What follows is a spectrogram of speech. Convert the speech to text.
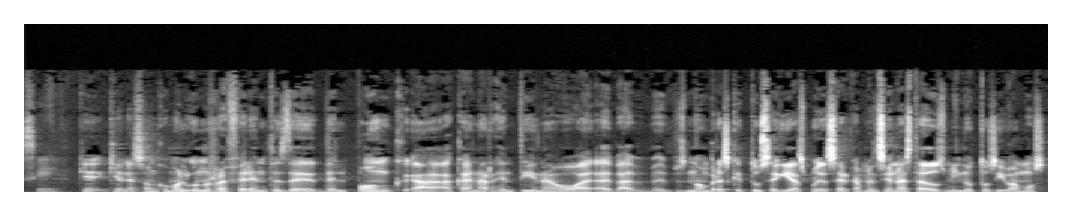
Sí. ¿Qué- ¿Quiénes son como algunos referentes de- del punk acá en Argentina o a- pues, nombres que tú seguías muy de cerca? Mencionaste a dos minutos y vamos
